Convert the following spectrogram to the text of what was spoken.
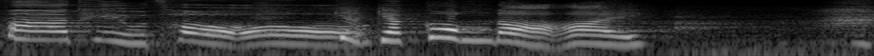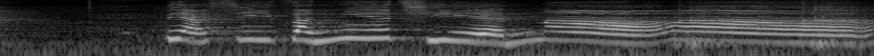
话条错，夹夹讲来。也是在年前呐、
